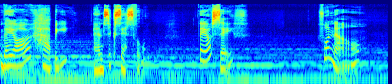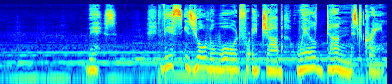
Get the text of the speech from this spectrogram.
They are happy and successful. They are safe. For now. This. This is your reward for a job well done, Mr. Crane.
